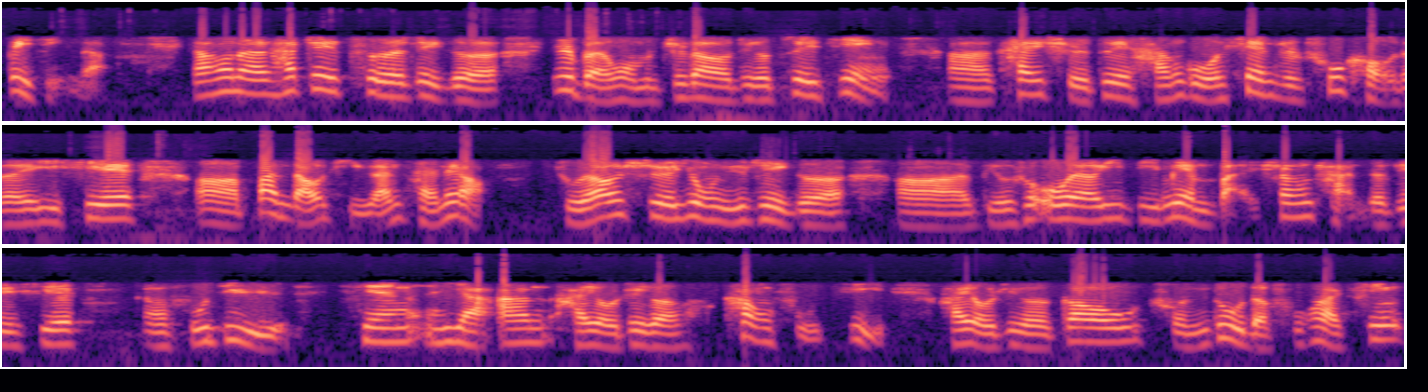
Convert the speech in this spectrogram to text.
背景的。然后呢，他这次这个日本，我们知道这个最近啊开始对韩国限制出口的一些呃半导体原材料，主要是用于这个呃，比如说 OLED 面板生产的这些呃氟聚酰亚胺，还有这个抗腐剂，还有这个高纯度的氟化氢，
